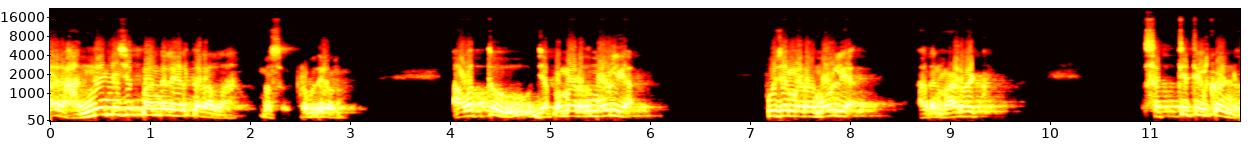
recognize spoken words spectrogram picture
ಆದ್ರೆ ಹನ್ನೆರಡನೇ ಶತಮಾನದಲ್ಲಿ ಹೇಳ್ತಾರಲ್ಲ ಬಸ್ ಪ್ರಭುದೇವರು ಅವತ್ತು ಜಪ ಮಾಡೋದು ಮೌಲ್ಯ, ಪೂಜೆ ಮಾಡೋದು ಮೌಲ್ಯ, ಅದನ್ನ ಮಾಡ್ಬೇಕು. ಸತ್ಯ ತಿಳ್ಕೊಂಡು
